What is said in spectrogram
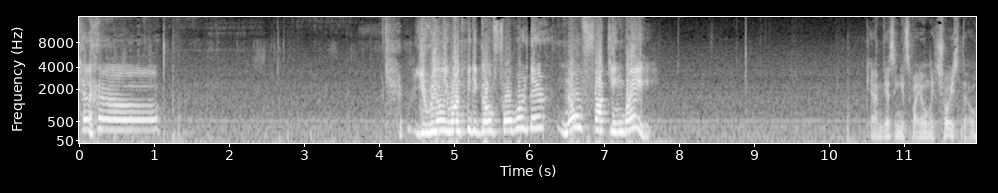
you really want me to go forward there? No fucking way. Okay, I'm guessing it's my only choice though.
